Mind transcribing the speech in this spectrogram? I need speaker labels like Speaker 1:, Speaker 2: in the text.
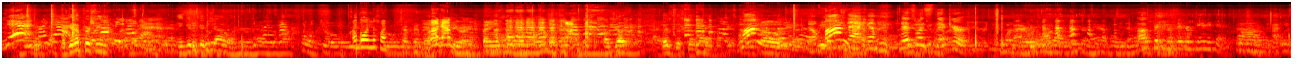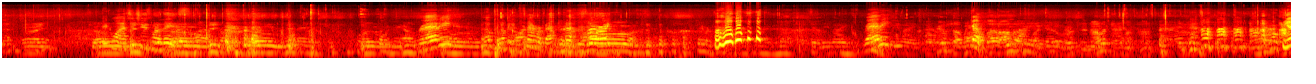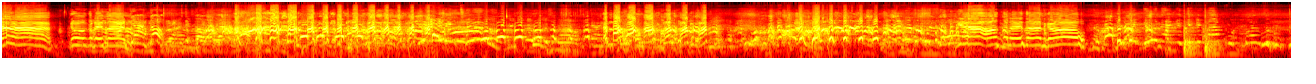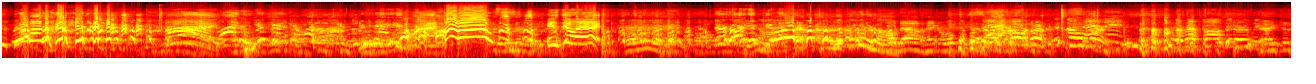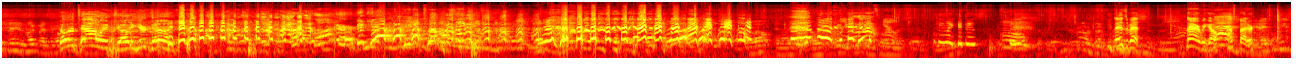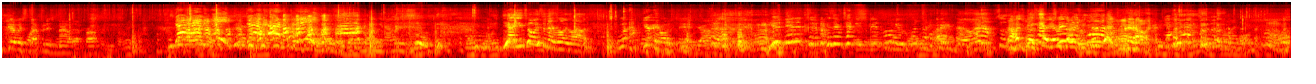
Speaker 1: Yeah, my dad.
Speaker 2: Now get up there so you
Speaker 1: That'd be my dad.
Speaker 2: you get a good shot of it.
Speaker 1: He put his hat.
Speaker 3: I'm going this way. I got him.
Speaker 2: Oh, Joe, Liz just gonna take it.
Speaker 1: Mom, mom back him.
Speaker 4: This one's thicker. I was picking the thicker candy cane. Uh-huh. Pick one, so choose one of these. Ready? Mm. Oh, let me get the timer back. Sorry. Ready?
Speaker 3: Yeah! Go, Uncle Nathan!
Speaker 1: Yeah, go.
Speaker 3: Yeah, Uncle Nathan, go! Come on, Uncle Nathan!
Speaker 4: Five.
Speaker 1: You can't get one.
Speaker 3: Woo! He's doing it!
Speaker 4: They're hard to do.
Speaker 5: Go down hang a rope.
Speaker 4: It's over.
Speaker 1: It's Seven.
Speaker 4: The ref called it early.
Speaker 5: Yeah, you should have seen his look.
Speaker 2: Throw the towel in, Jody. You're done.
Speaker 4: Longer.
Speaker 5: well, and I,
Speaker 3: Oh my goodness. Oh. Elizabeth. There we go. That's better.
Speaker 6: He's good with stuff in his mouth.
Speaker 1: Dad had eight. Dad had.
Speaker 4: Yeah, you totally said that really loud.
Speaker 7: You did it too, because every time you screwed home, oh, you put the.
Speaker 4: Really?
Speaker 7: I know, ah, so
Speaker 2: I was gonna say, every time you did that,
Speaker 6: I know.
